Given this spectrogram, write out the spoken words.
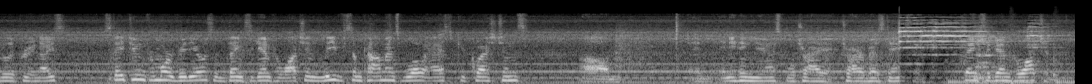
really pretty nice. Stay tuned for more videos and thanks again for watching. Leave some comments below, ask your questions. Um, and anything you ask, we'll try try our best to answer. Thanks again for watching.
